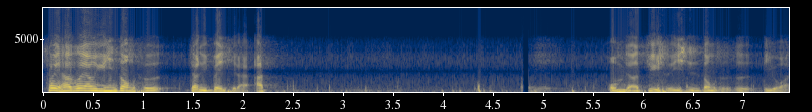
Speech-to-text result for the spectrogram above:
所以他说用原形动词叫你背起来啊。我们讲的句式一系动词是例外，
